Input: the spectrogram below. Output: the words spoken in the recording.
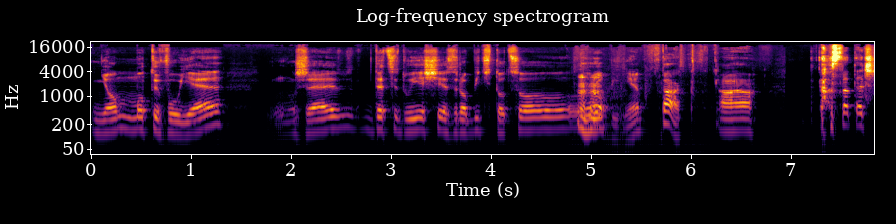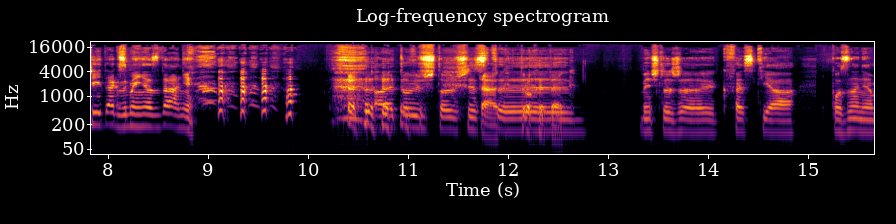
nią motywuje, że decyduje się zrobić to, co mhm. robi, nie? Tak, a ostatecznie i tak zmienia zdanie. Ale to już, to już jest... Tak, trochę tak. E, myślę, że kwestia poznania,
